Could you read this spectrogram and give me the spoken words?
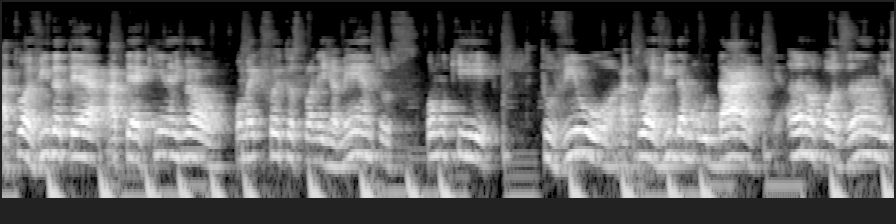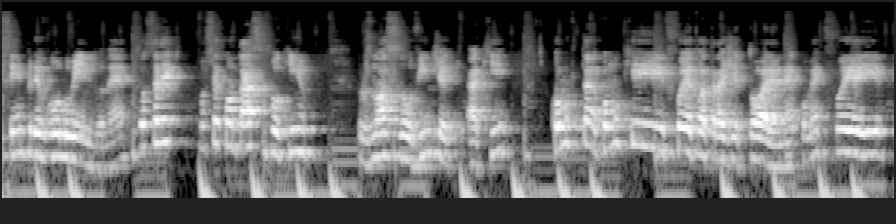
a tua vida até, até aqui, né, Joel? Como é que foi os teus planejamentos? Como que tu viu a tua vida mudar ano após ano e sempre evoluindo, né? Gostaria que você contasse um pouquinho para os nossos ouvintes aqui como que, tá, como que foi a tua trajetória, né? Como é que foi aí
